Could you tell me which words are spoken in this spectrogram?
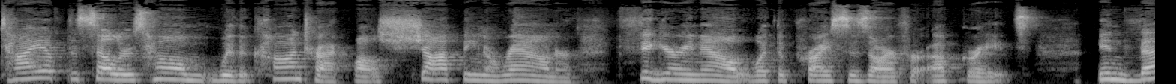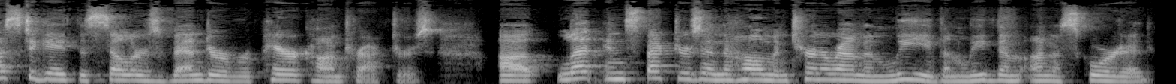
tie up the seller's home with a contract while shopping around or figuring out what the prices are for upgrades. Investigate the seller's vendor repair contractors. Uh, let inspectors in the home and turn around and leave and leave them unescorted.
